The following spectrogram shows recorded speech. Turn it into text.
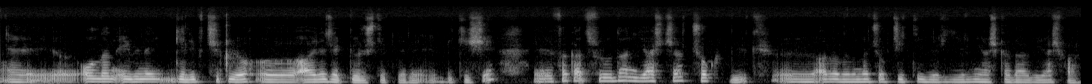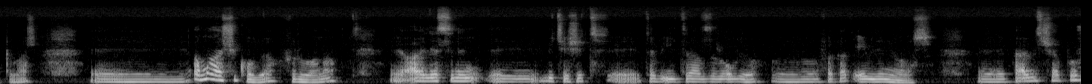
e, onların evine gelip çıkıyor. E, ailecek görüştükleri bir kişi. E, fakat Furu'dan yaşça çok büyük. Aralarında çok ciddi bir 20 yaş kadar bir yaş farkı var. Ama aşık oluyor. E, ailesinin e, bir çeşit e, tabii itirazları oluyor. Fakat evleniyorlar. E, Perviz Şapur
